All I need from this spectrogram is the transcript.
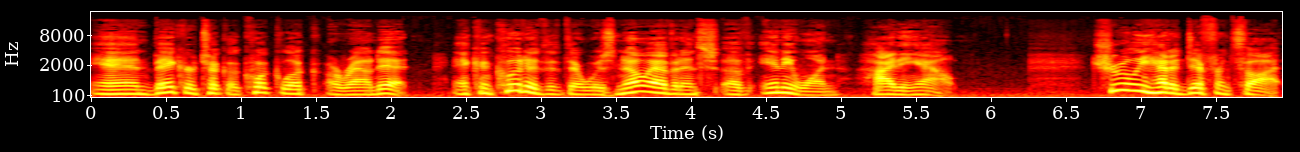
and Baker took a quick look around it and concluded that there was no evidence of anyone hiding out. Truly had a different thought.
